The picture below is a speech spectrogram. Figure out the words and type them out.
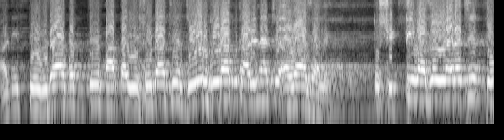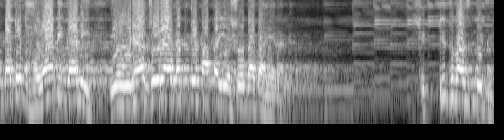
आणि तेवढ्यामध्ये माता यशोदाचे जोर जोरात चालण्याचे आवाज आले. तो शिट्टी वाजवणाऱ्याची तोंडातून हवा निघाली एवढ्या जोऱ्यामध्ये माता यशोदा बाहेर आल्या. शिट्टीच वाजली नाही.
